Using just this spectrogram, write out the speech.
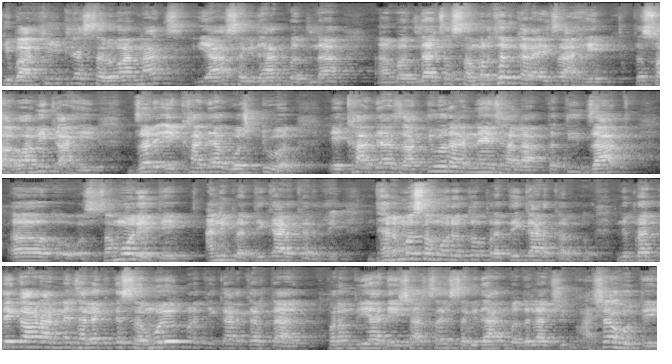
की बाकी इथल्या सर्वांनाच या संविधान बदला बदलाचं समर्थन करायचं आहे तर स्वाभाविक आहे. जर एखाद्या गोष्टीवर एखाद्या जातीवर अन्याय झाला तर ती जात समोर येते आणि प्रतिकार करते. धर्म समोर येतो प्रतिकार करतो. म्हणजे प्रत्येकावर अन्याय झाला की ते समोर येऊन प्रतिकार करतात. परंतु या देशाचं संविधान बदलाची भाषा होते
